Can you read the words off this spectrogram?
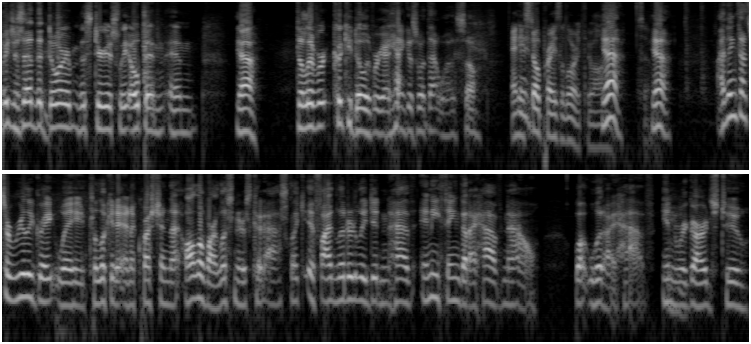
we just had the door mysteriously open, and yeah, deliver cookie delivery. I think is what that was. So And he still praised the Lord through all yeah, that. So yeah. I think that's a really great way to look at it, and a question that all of our listeners could ask. Like, if I literally didn't have anything that I have now, what would I have in mm-hmm. regards to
